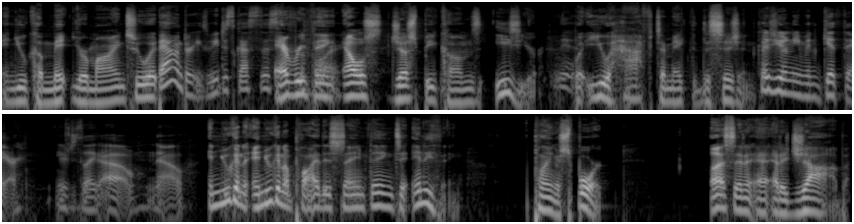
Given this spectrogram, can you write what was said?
and you commit your mind to it, boundaries we discussed this everything before. else just becomes easier. Yeah. But you have to make the decision. because you don't even get there you're just like oh no and you can and you can apply this same thing to anything playing a sport us at a, at a job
